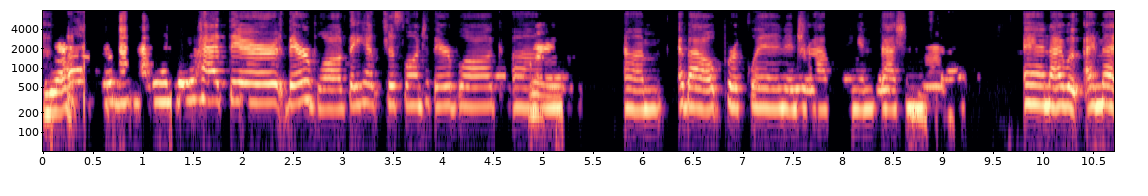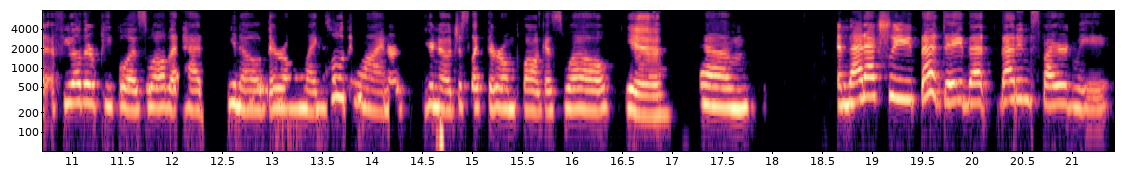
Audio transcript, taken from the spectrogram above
Yeah. Um, they had their their blog. They had just launched their blog um, right. um, about Brooklyn and traveling and fashion mm-hmm. and stuff. And I was I met a few other people as well that had you know their own like clothing line or you know just like their own blog as well. Yeah. Um, and that actually that day that that inspired me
